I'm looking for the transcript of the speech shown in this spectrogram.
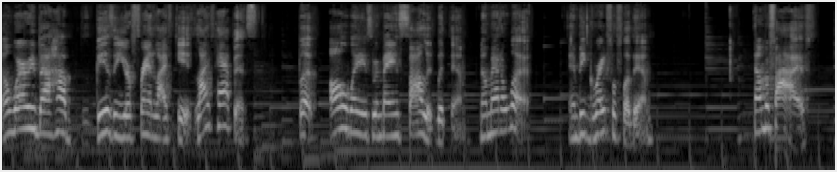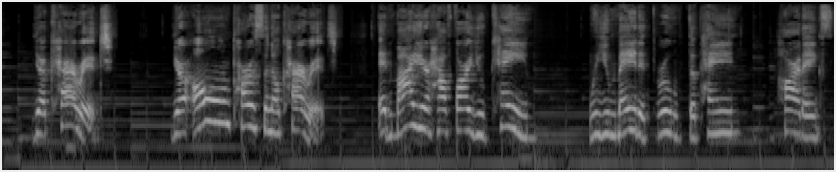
Don't worry about how busy your friend life get. Life happens. But always remain solid with them, no matter what, and be grateful for them. Number five, your courage, your own personal courage. Admire how far you came when you made it through the pain, heartaches,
